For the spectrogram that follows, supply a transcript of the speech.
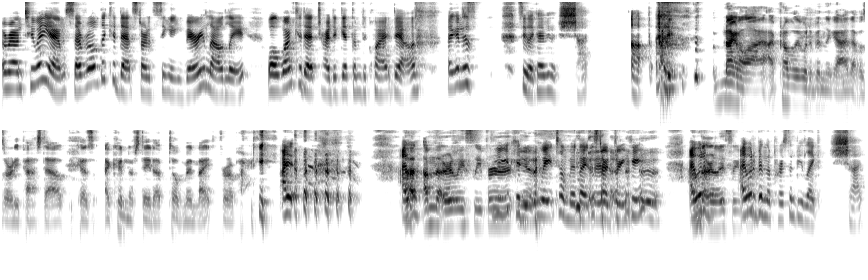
Around 2 a.m., several of the cadets started singing very loudly, while one cadet tried to get them to quiet down. I can just see that guy be like, shut up. I'm not gonna lie, I probably would have been the guy that was already passed out because I couldn't have stayed up till midnight for a party. I, I would, am the early sleeper. you couldn't wait till midnight to start drinking. I would have. I would have been the person to be like, shut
